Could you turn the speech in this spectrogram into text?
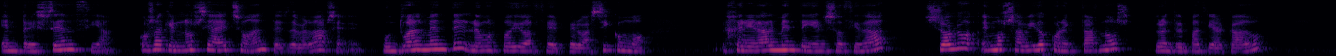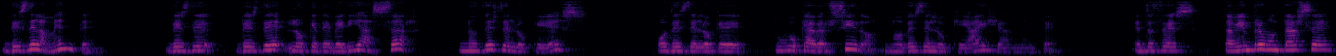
en presencia, cosa que no se ha hecho antes, de verdad. O sea, puntualmente lo hemos podido hacer, pero así como generalmente y en sociedad, solo hemos sabido conectarnos durante el patriarcado desde la mente, desde, desde lo que debería ser, no desde lo que es, o desde lo que tuvo que haber sido, no desde lo que hay realmente. Entonces, también preguntarse,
